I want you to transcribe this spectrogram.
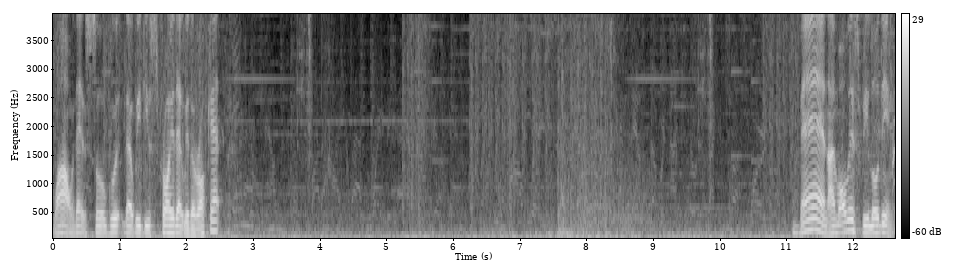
Wow, that is so good that we destroy that with a rocket. Man, I'm always reloading.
